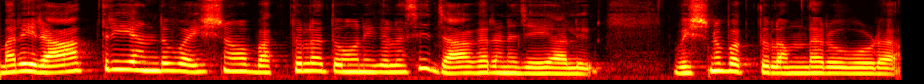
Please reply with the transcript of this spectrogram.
మరి రాత్రి అందు వైష్ణవ భక్తులతోని కలిసి జాగరణ చేయాలి. విష్ణు భక్తులందరూ కూడా.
